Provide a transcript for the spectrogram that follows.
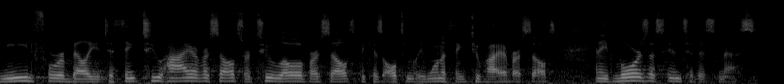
need for rebellion, to think too high of ourselves or too low of ourselves, because ultimately we want to think too high of ourselves. And he lures us into this mess.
